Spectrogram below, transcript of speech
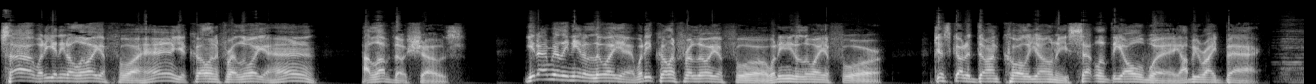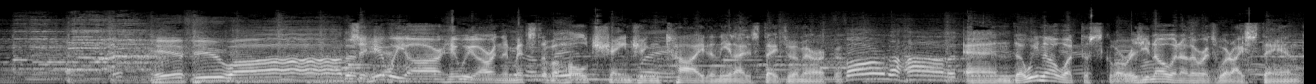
So, what do you need a lawyer for, huh? You're calling for a lawyer, huh? I love those shows. You don't really need a lawyer. What are you calling for a lawyer for? What do you need a lawyer for? Just go to Don Corleone. Settle it the old way. I'll be right back. If you want So here we are, here we are in the midst of a whole changing tide in the United States of America. for the holiday. And uh, we know what the score is. You know, in other words, where I stand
